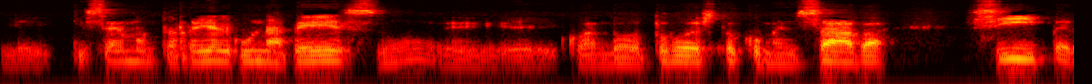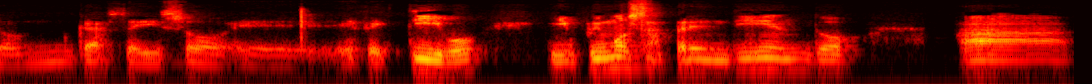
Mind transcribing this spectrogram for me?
eh, quizá en Monterrey alguna vez, ¿no? Eh, cuando todo esto comenzaba, sí, pero nunca se hizo efectivo y fuimos aprendiendo a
